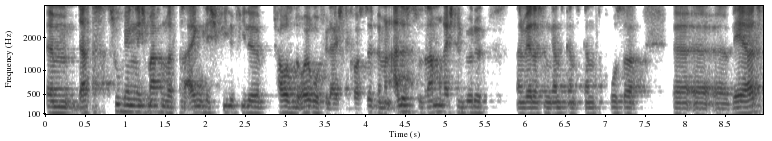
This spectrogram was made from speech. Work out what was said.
ähm, das zugänglich machen, was eigentlich viele, viele tausend Euro vielleicht kostet. Wenn man alles zusammenrechnen würde, dann wäre das ein ganz, ganz, ganz großer äh, äh, Wert.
